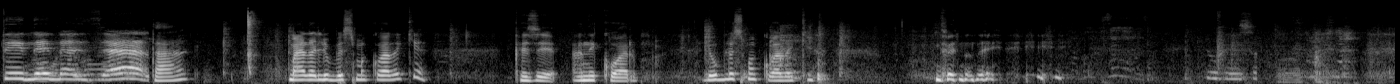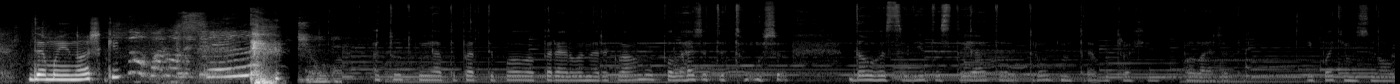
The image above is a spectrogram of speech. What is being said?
ти не назела. Так. Мела любить смаколики? Кажи, а не корм. Люблю смаколики. Диви на неї. Де мої ножки? А тут моя тепер типова перерва на рекламу полежати, тому що довго сидіти, стояти трудно, треба трохи полежати. І потім знову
